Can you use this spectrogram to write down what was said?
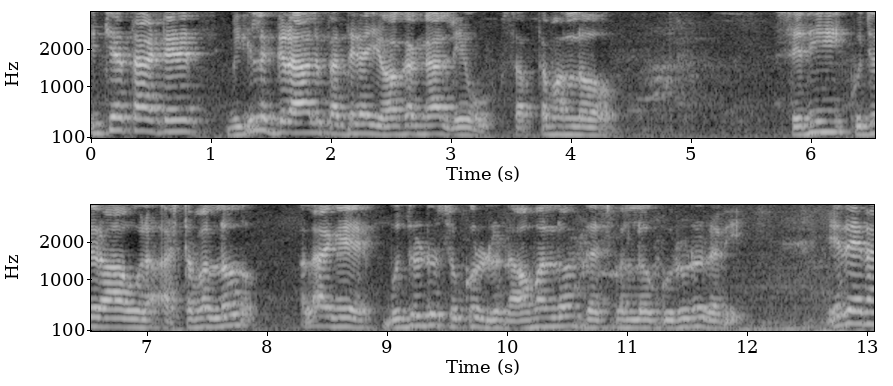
ఇంచేత అంటే మిగిలిన గ్రహాలు పెద్దగా యోగంగా లేవు. సప్తమంలో శని కుజరావుల అష్టమంలో అలాగే బుధుడు శుక్రుడు నవమంలో దశమంలో గురుడు రవి. ఏదైనా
